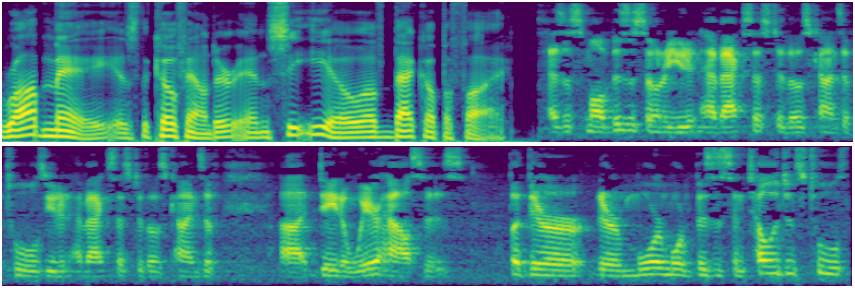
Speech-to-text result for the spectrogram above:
Rob May is the co founder and CEO of Backupify. As a small business owner, you didn't have access to those kinds of tools, you didn't have access to those kinds of uh, data warehouses. But there are, there are more and more business intelligence tools.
